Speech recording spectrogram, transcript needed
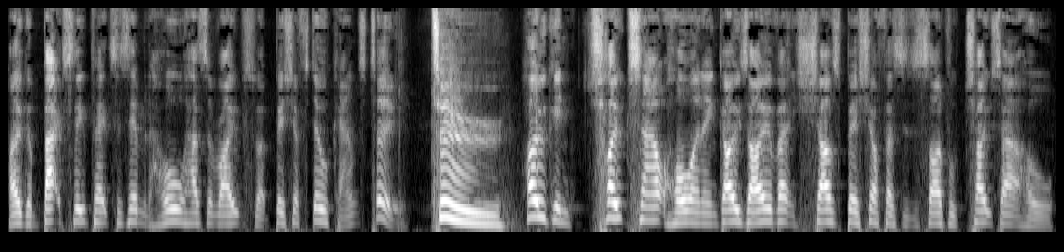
Hogan back suplexes him, and Hall has the ropes, but Bischoff still counts two. Two. Hogan chokes out Hall and then goes over and shoves Bischoff as the disciple chokes out Hall.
